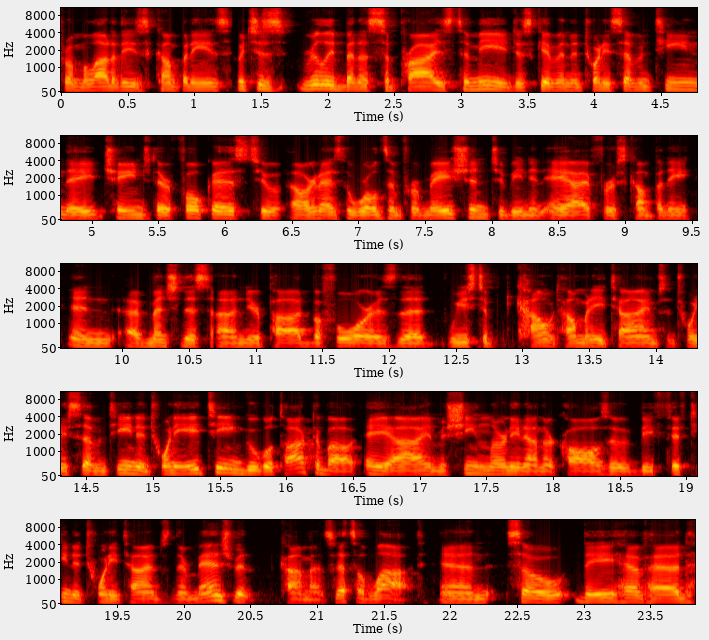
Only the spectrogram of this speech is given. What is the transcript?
from a lot of these companies, which has really been a surprise to me, just given in 2017 they changed their focus to organize the world's information to being an AI first company. And I've mentioned this on your pod before is that we used to count how many times in 2017 and 2018 Google talked about AI and machine learning on their calls. It would be 15 to 20 times in their management comments. That's a lot. And so they have had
